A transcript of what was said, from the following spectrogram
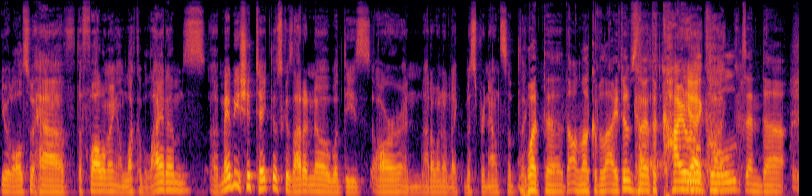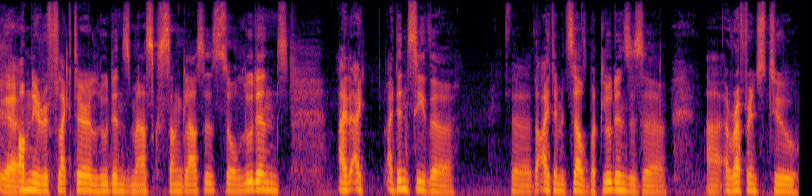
You'll also have the following unlockable items. Uh, maybe you should take this because I don't know what these are, and I don't want to like mispronounce something. What the the unlockable items? The, the Chiral yeah, gold and the Yeah. Omni reflector, Luden's mask, sunglasses. So Luden's, I, I I didn't see the the the item itself, but Luden's is a uh, a reference to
